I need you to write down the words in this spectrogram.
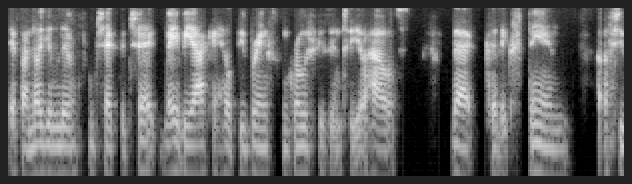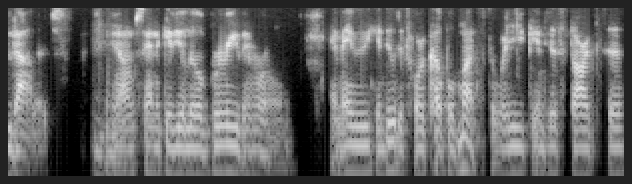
if I know you're living from check to check, maybe I can help you bring some groceries into your house that could extend a few dollars. Mm-hmm. You know what I'm saying? To give you a little breathing room. And maybe we can do this for a couple months to where you can just start to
